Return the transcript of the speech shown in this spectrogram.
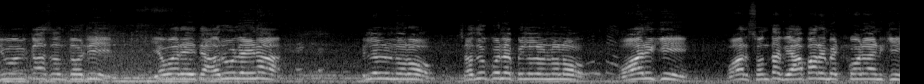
యువ వికాసంతో ఎవరైతే అర్హులైన పిల్లలు ఉన్నారో చదువుకున్న పిల్లలు ఉన్నారో వారికి వారి సొంత వ్యాపారం పెట్టుకోవడానికి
